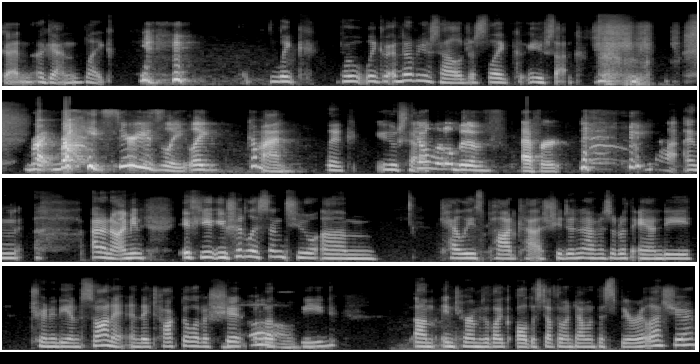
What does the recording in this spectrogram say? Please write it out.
again again like like like the nwsl just like you suck right, right. Seriously. Like, come on. like you suck Show a little bit of effort. yeah and i don't know i mean if you you should listen to um kelley's podcast she did an episode with andi trinity and sonnett and they talked a lot of shit about the league um in terms of like all the stuff that went down with the spirit last year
